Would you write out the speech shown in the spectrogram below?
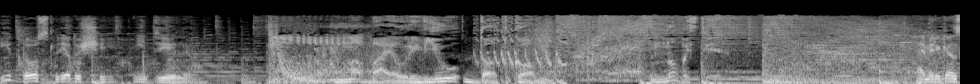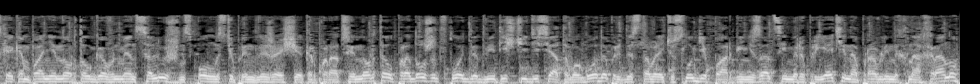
и до следующей недели. MobileReview.com Новости. Американская компания Nortel Government Solutions, полностью принадлежащая корпорации Nortel, продолжит вплоть до 2010 года предоставлять услуги по организации мероприятий, направленных на охрану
